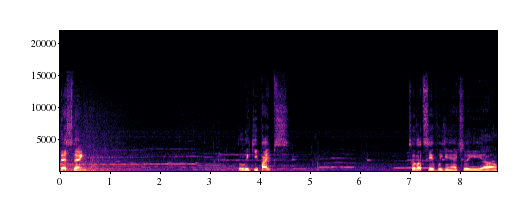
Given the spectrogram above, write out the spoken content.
This thing. The leaky pipes. So let's see if we can actually uh,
